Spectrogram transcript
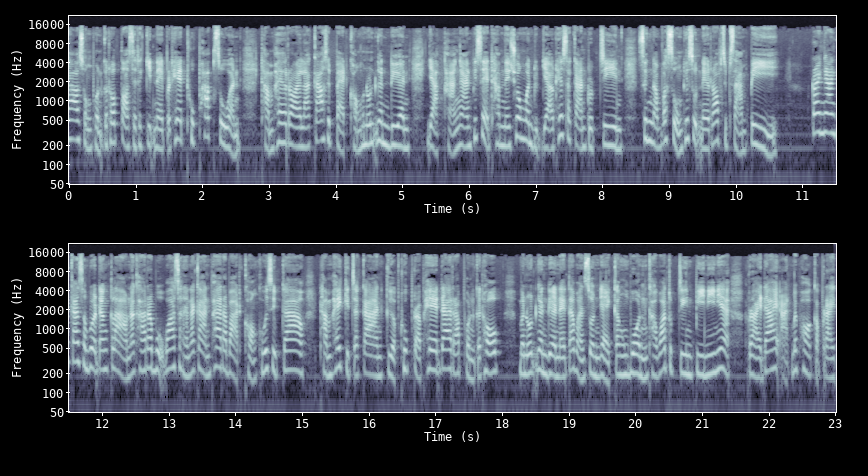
-19 ส่งผลกระทบต่อเศรษฐกิจในประเทศทุกภาคส่วนทำให้ร้อยละ 98 ของมนุษย์เงินเดือน อยากหางานพิเศษทำในช่วงวันหยุดยาวเทศกาลตรุษจีน ซึ่งนับว่าสูงที่สุดในรอบ 13 ปี รายงานการสำรวจดังกล่าวนะคะ ระบุว่าสถานการณ์แพร่ระบาดของโควิด -19 ทำให้กิจการเกือบทุกประเภทได้รับผลกระทบ มนุษย์เงินเดือนในไต้หวันส่วนใหญ่กังวลค่ะว่าตรุษจีนปีนี้เนี่ยรายได้อาจไม่พอกับราย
